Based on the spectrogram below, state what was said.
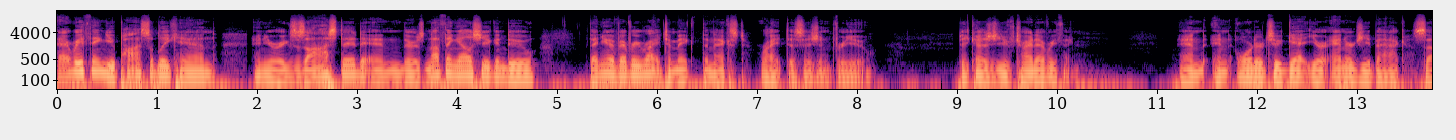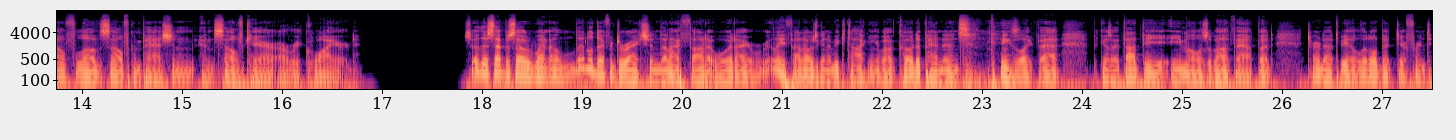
everything you possibly can and you're exhausted and there's nothing else you can do, then you have every right to make the next right decision for you because you've tried everything. And in order to get your energy back, self love, self compassion, and self care are required. So, this episode went a little different direction than I thought it would. I really thought I was going to be talking about codependence, things like that, because I thought the email was about that, but turned out to be a little bit different.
